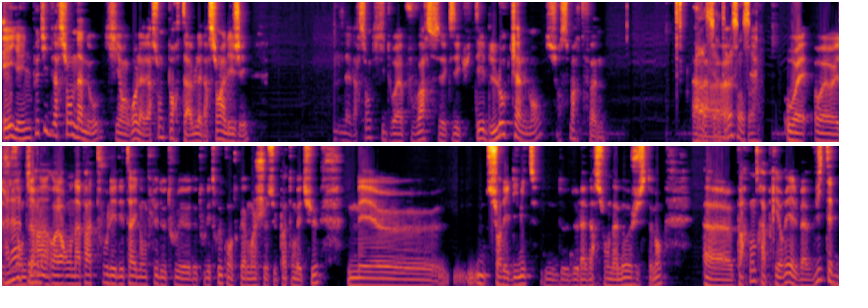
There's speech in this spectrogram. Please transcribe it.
Et il y a une petite version nano qui est en gros la version portable, la version allégée, la version qui doit pouvoir s'exécuter localement sur smartphone. Ah, c'est Euh, intéressant ça. Ouais, ouais, ouais. Je À vous en dirai un- Alors, on n'a pas tous les détails non plus de tous les, de tous les trucs. En tout cas, moi, je suis pas tombé dessus. Mais euh, sur les limites de, de la version Nano, justement. Euh, par contre, a priori, elle va vite être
